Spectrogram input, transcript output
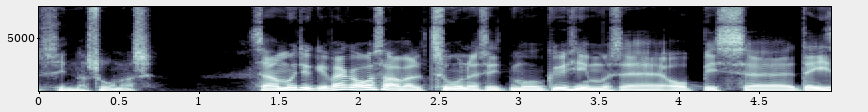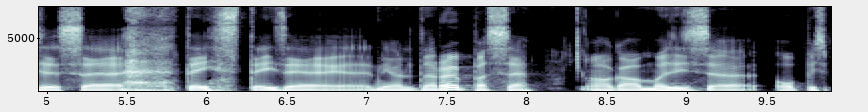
sinna suunas sa muidugi väga osavalt suunasid mu küsimuse hoopis äh, teisesse, teis, teise nii-öelda rööpasse aga ma siis äh, hoopis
